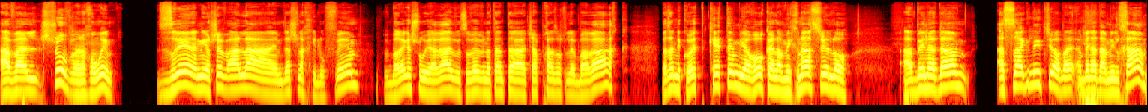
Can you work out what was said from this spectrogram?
אבל שוב, אנחנו אומרים, זריאן, אני יושב על העמדה של החילופים, וברגע שהוא ירד והוא סובב ונתן את הצ'פחה הזאת לברק, ואז אני קולט כתם ירוק על המכנס שלו. הבן אדם עשה גליצ'ו, הבן אדם נלחם.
